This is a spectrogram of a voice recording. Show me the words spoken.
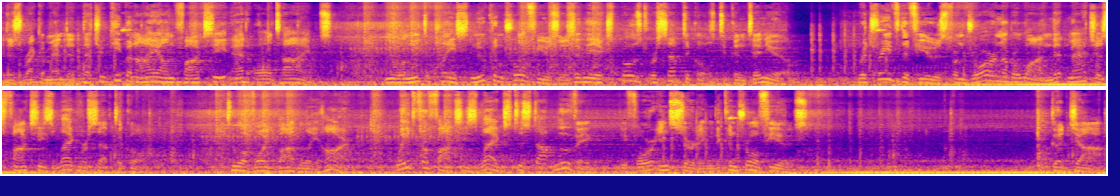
It is recommended that you keep an eye on Foxy at all times. You will need to place new control fuses in the exposed receptacles to continue. Retrieve the fuse from drawer number one that matches Foxy's leg receptacle. To avoid bodily harm, wait for Foxy's legs to stop moving before inserting the control fuse. Good job.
